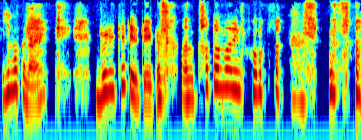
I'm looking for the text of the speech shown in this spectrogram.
やばくない？ブレててっていうかさ、あの塊のままさ、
